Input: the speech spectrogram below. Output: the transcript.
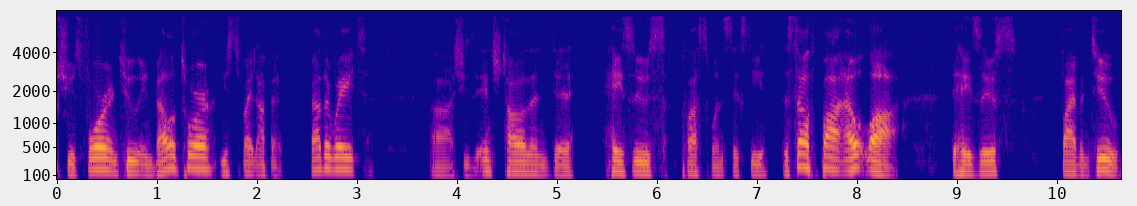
She was four and two in Bellator. Used to fight up at featherweight. Uh, she's an inch taller than De Jesus, plus 160. The Southpaw Outlaw, De Jesus, five and two.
